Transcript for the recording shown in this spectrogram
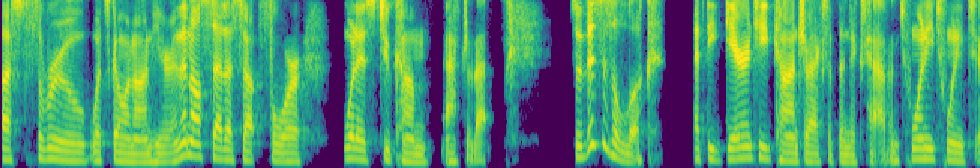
us through what's going on here, and then I'll set us up for what is to come after that. So this is a look at the guaranteed contracts that the Knicks have in 2022.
